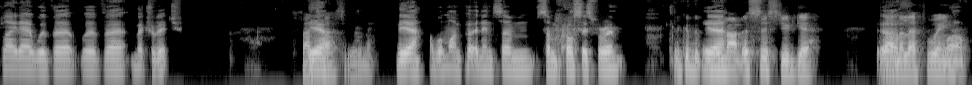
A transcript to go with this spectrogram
play there with uh, with uh, Mitrovic. Yeah, Fantastic, isn't it? yeah, I wouldn't mind putting in some some crosses for him. Look at the, the amount of assists you'd get down Oh, the left wing well,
